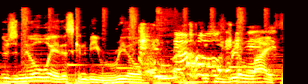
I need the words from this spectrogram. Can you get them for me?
"There's no way this can be real. no, this is real life."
